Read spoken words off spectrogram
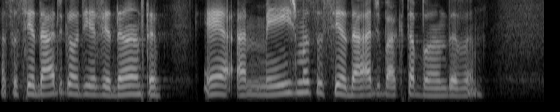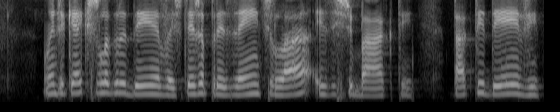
A sociedade Gaudiya Vedanta é a mesma sociedade Bhakta Bandhava. Onde quer que Shila Gurudeva esteja presente, lá existe Bhakti. Bhakti Devi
